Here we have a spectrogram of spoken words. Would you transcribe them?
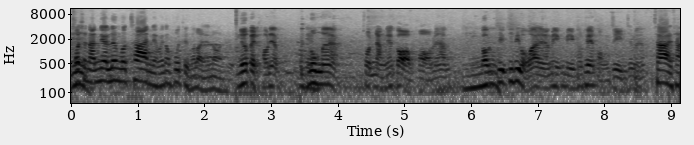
เพราะฉะนั้นเนี่ยเรื่องรสชาติเนี่ยไม่ต้องพูดถึงอร่อยแน่นอน เนื้อเป็ดเขาเนี่ยนุ่มมาก ชนหนังเนี่ยกรอบหอมนะครับก็ที่ที่พี่บอกว่าอะไรนะมีมีเครื่องเทศของจีนใช่ไหม ใช่ใช่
